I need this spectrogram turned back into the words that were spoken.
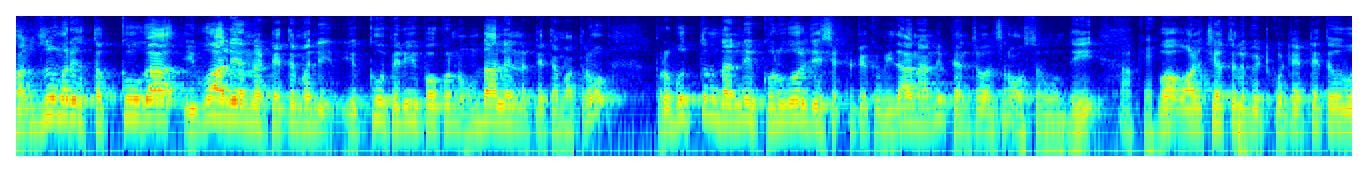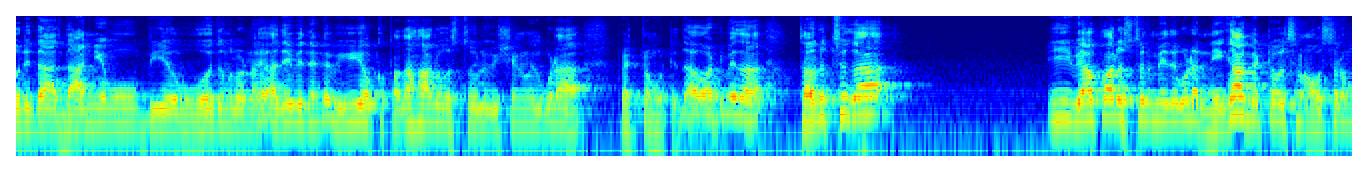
కన్జ్యూమర్కి తక్కువగా ఇవ్వాలి అన్నట్టయితే మళ్ళీ ఎక్కువ పెరిగిపోకుండా ఉండాలి అన్నట్టయితే మాత్రం ప్రభుత్వం దాన్ని కొనుగోలు చేసేటువంటి ఒక విధానాన్ని పెంచవలసిన అవసరం ఉంది. వాళ్ళ చేతుల్లో పెట్టుకుంటే ఎట్టయితే వరి ధాన్యము బియ్య గోధుమలు ఉన్నాయో అదేవిధంగా ఈ యొక్క పదహారు వస్తువుల విషయం మీద కూడా పెట్టడం ఉంటుంది వాటి మీద తరచుగా ఈ వ్యాపారస్తుల మీద కూడా నిఘా పెట్టవలసిన అవసరం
